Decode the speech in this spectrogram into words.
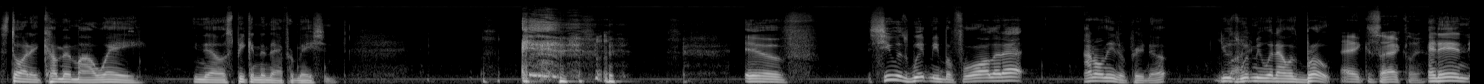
started coming my way, you know, speaking in affirmation. if she was with me before all of that, I don't need a prenup. You was with me when I was broke. Exactly. And then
